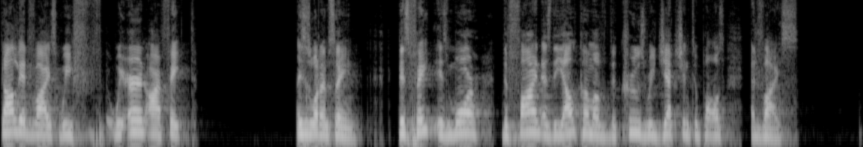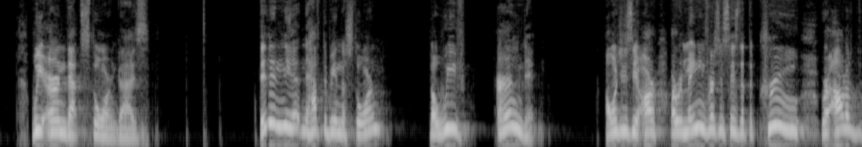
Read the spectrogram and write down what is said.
godly advice, we, f- we earn our fate. This is what I'm saying. This fate is more defined as the outcome of the crew's rejection to Paul's advice. We earned that storm, guys. They didn't have to be in the storm, but we've earned it. I want you to see our, our remaining verses says that the crew were out of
